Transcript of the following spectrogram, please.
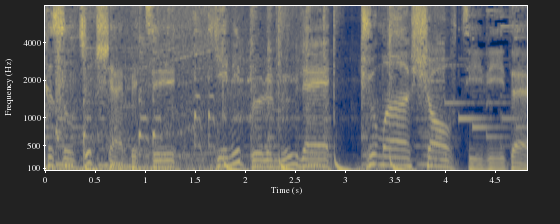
Kızılcık Şerbeti yeni bölümüyle Cuma Show TV'de.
